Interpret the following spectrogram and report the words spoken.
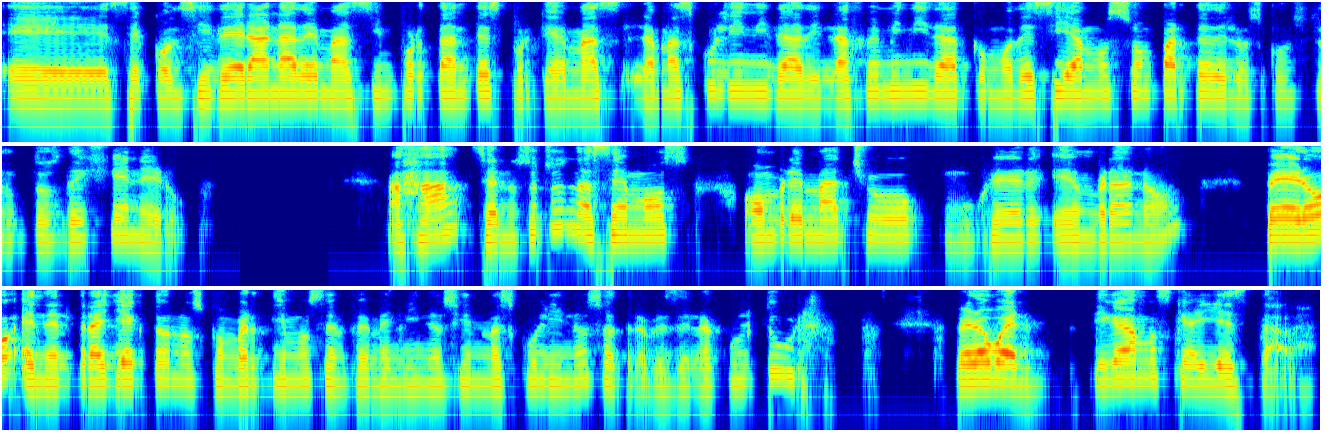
eh, se consideran además importantes porque además la masculinidad y la feminidad, como decíamos, son parte de los constructos de género. Ajá, o sea, nosotros nacemos hombre, macho, mujer, hembra, ¿no? Pero en el trayecto nos convertimos en femeninos y en masculinos a través de la cultura. Pero bueno, digamos que ahí estaba.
